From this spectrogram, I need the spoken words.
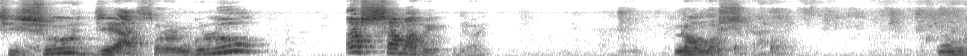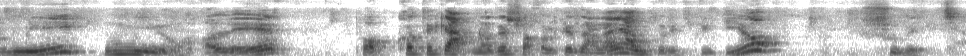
শিশুর যে আচরণগুলো অস্বাভাবিক নয়। নমস্কার। উর্মি হুমিও হলের পক্ষ থেকে আপনাদের সকলকে জানাই আন্তরিক প্রীতি ও শুভেচ্ছা।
